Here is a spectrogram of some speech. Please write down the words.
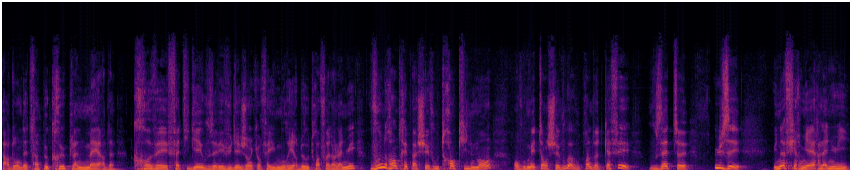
pardon d'être un peu cru, plein de merde, crevé, fatigué, vous avez vu des gens qui ont failli mourir deux ou trois fois dans la nuit, vous ne rentrez pas chez vous tranquillement en vous mettant chez vous à vous prendre votre café. Vous êtes euh, usé. Une infirmière, la nuit,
